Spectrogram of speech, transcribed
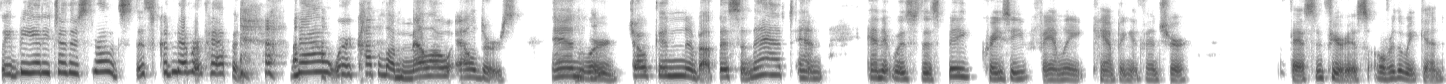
we'd be at each other's throats. This could never have happened. now we're a couple of mellow elders and Mhm. we're joking about this and that. And and it was this big, crazy family camping adventure, fast and furious over the weekend.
